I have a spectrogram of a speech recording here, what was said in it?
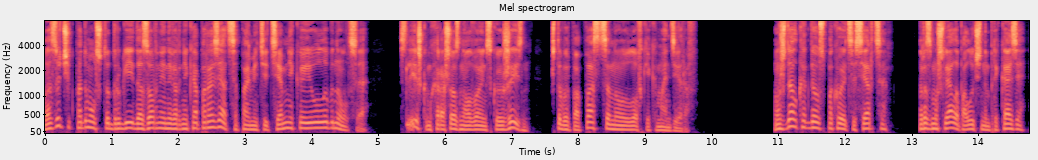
Лазутчик подумал, что другие дозорные наверняка поразятся памяти темника и улыбнулся. Слишком хорошо знал воинскую жизнь, чтобы попасться на уловки командиров. Он ждал, когда успокоится сердце, размышлял о полученном приказе.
